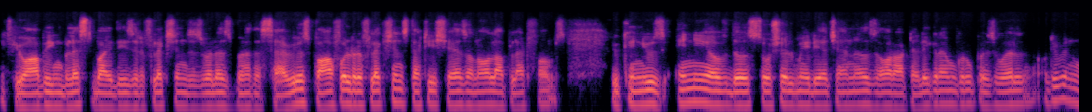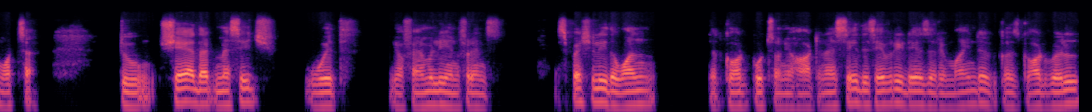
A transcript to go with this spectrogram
if you are being blessed by these reflections as well as brother savio's powerful reflections that he shares on all our platforms you can use any of those social media channels or our telegram group as well or even whatsapp to share that message with your family and friends especially the one that god puts on your heart and i say this every day as a reminder because god will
